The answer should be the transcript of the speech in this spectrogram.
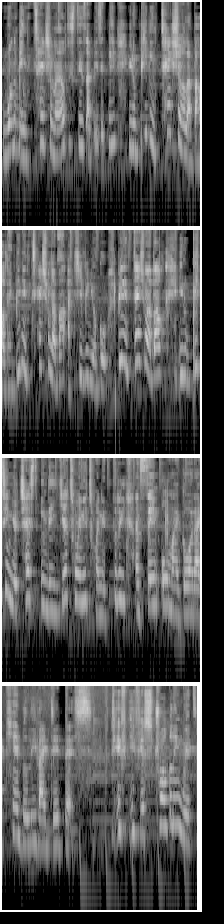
We want to be intentional. All these things are basically, you know, being intentional about them, being intentional about achieving your goal, being intentional about, you know, beating your chest in the year 2023 and saying, oh my God, I can't believe I did this. If, if you're struggling with,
